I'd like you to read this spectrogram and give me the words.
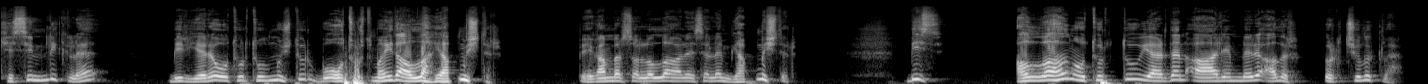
kesinlikle bir yere oturtulmuştur. Bu oturtmayı da Allah yapmıştır. Peygamber sallallahu aleyhi ve sellem yapmıştır. Biz Allah'ın oturttuğu yerden alimleri alır ırkçılıkla.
